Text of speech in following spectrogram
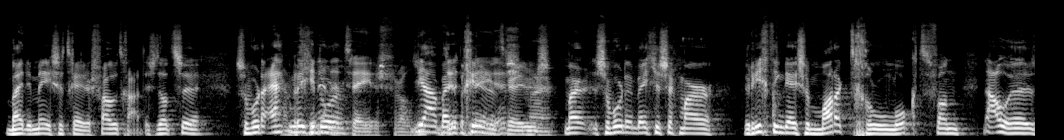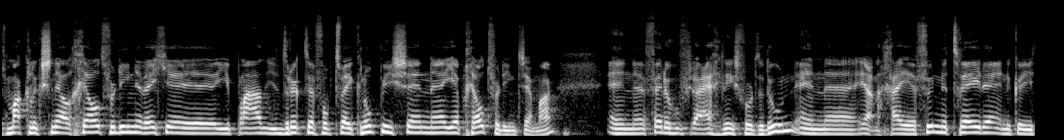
bij de meeste traders fout gaat. Dus dat ze, ze worden eigenlijk een beetje door... Beginnende traders vooral. Ja, bij de beginnende traders. Maar... ze worden een beetje, zeg maar, richting deze markt gelokt. Van, nou, eh, het is makkelijk snel geld verdienen, weet je. Je, plaat, je drukt even op twee knopjes en eh, je hebt geld verdiend, zeg maar. En eh, verder hoef je er eigenlijk niks voor te doen. En eh, ja, dan ga je funden traden en dan kun je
